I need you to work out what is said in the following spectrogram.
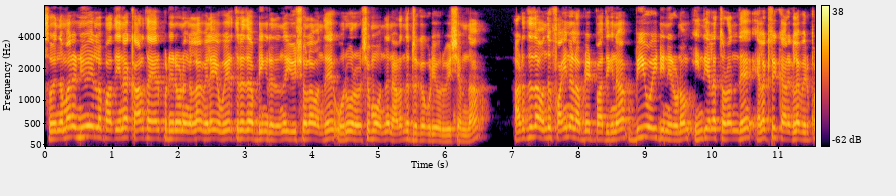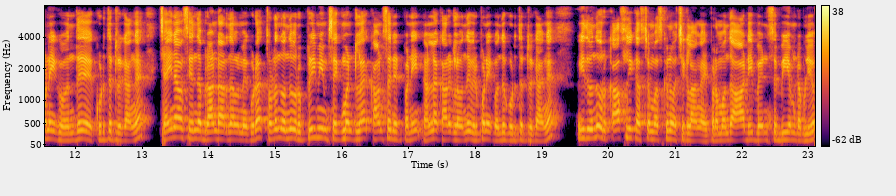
ஸோ இந்த மாதிரி நியூ இயரில் பார்த்தீங்கன்னா கார் தயாரிப்பு நிறுவனங்கள்லாம் விலையை உயர்த்துறது அப்படிங்கிறது வந்து யூஸ்வலாக வந்து ஒரு ஒரு வருஷமும் வந்து நடந்துட்டு இருக்கக்கூடிய ஒரு விஷயம் தான் அடுத்ததாக வந்து ஃபைனல் அப்டேட் பார்த்தீங்கன்னா பிஒய்டி நிறுவனம் இந்தியாவில் தொடர்ந்து எலக்ட்ரிக் கார்களை விற்பனைக்கு வந்து கொடுத்துட்ருக்காங்க. சைனாவை சேர்ந்த பிராண்டாக இருந்தாலுமே கூட தொடர்ந்து வந்து ஒரு ப்ரீமியம் செக்மெண்ட்டில் கான்சன்ட்ரேட் பண்ணி நல்ல கார்களை வந்து விற்பனைக்கு வந்து கொடுத்துட்ருக்காங்க. இது வந்து ஒரு காஸ்ட்லி கஸ்டமர்ஸ்க்குன்னு வச்சுக்கலாங்க. இப்போ நம்ம வந்து ஆடி பென்ஸ் பிஎம்டபிள்யூ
